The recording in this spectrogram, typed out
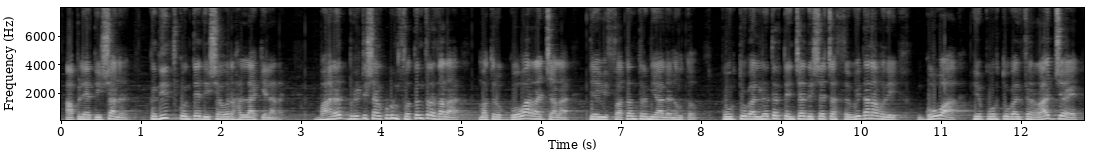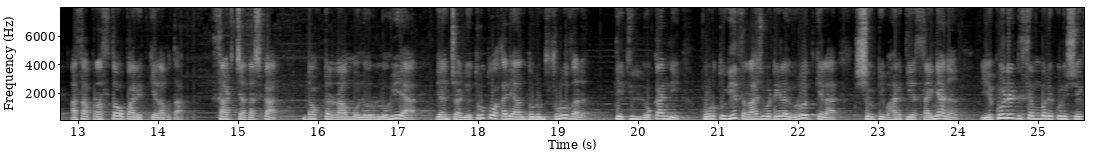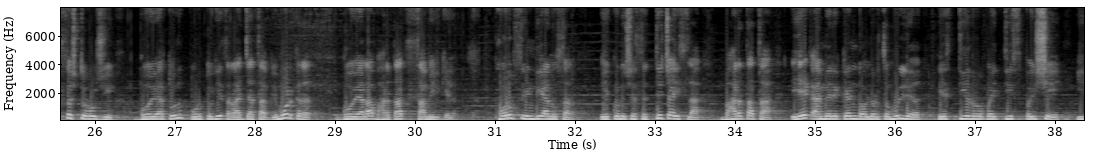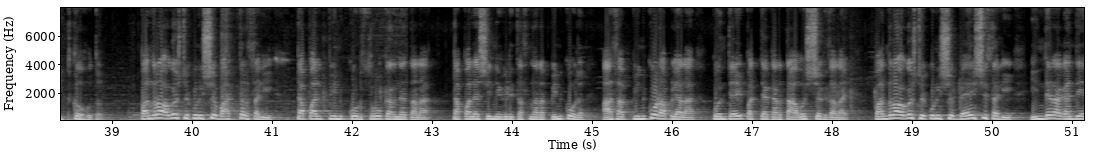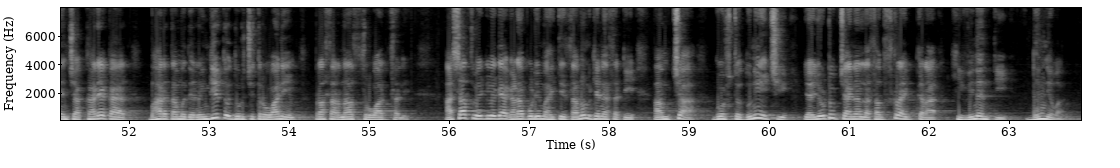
आपल्या देशानं कधीच कोणत्या देशावर हल्ला केला नाही. भारत ब्रिटिशांकडून स्वतंत्र झाला मात्र गोवा राज्याला त्यावेळी स्वातंत्र्य मिळालं नव्हतं. पोर्तुगालनं तर त्यांच्या देशाच्या संविधानामध्ये गोवा हे पोर्तुगालचं राज्य आहे असा प्रस्ताव पारित केला होता. साठच्या दशकात डॉक्टर राम मनोहर लोहिया यांच्या नेतृत्वाखाली आंदोलन सुरू झालं. तेथील लोकांनी पोर्तुगीज राजवटीला विरोध केला. शेवटी भारतीय सैन्यानं एकोणीस डिसेंबर एकोणीसशे एकसष्ट रोजी गोव्यातून पोर्तुगीज राज्याचा बिमोड करत गोव्याला भारतात सामील केलं. फोर्ब्स इंडियानुसार एकोणीसशे सत्तेचाळीसला भारताचा एक अमेरिकन डॉलरचं मूल्य हे तीन रुपये तीस पैसे इतकं होतं. पंधरा ऑगस्ट एकोणीसशे बहात्तर साली टपाल पिनकोड सुरू करण्यात आला. टपालाशी निगडीत असणारा पिनकोड आज हा पिनकोड आपल्याला कोणत्याही पत्त्याकरता आवश्यक झाला आहे पंधरा ऑगस्ट एकोणीसशे ब्याऐंशी साली इंदिरा गांधी यांच्या कार्यकाळात भारतामध्ये रंगीत दूरचित्रवाणी प्रसारणास सुरुवात झाली. अशाच वेगवेगळ्या घडामोडी माहिती जाणून घेण्यासाठी आमच्या गोष्ट दुनियेची या यूट्यूब चॅनलला सबस्क्राईब करा. ही विनंती. धन्यवाद.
